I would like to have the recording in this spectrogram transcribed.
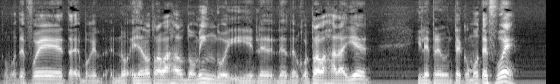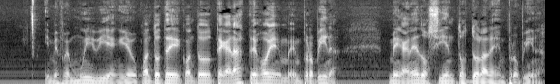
¿Cómo te fue? Porque ella no trabaja los domingos y le, le tocó trabajar ayer, y le pregunté, ¿cómo te fue? y me fue muy bien. Y yo, ¿cuánto te, cuánto te ganaste hoy en, propina? Me gané 200 dólares en propina.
